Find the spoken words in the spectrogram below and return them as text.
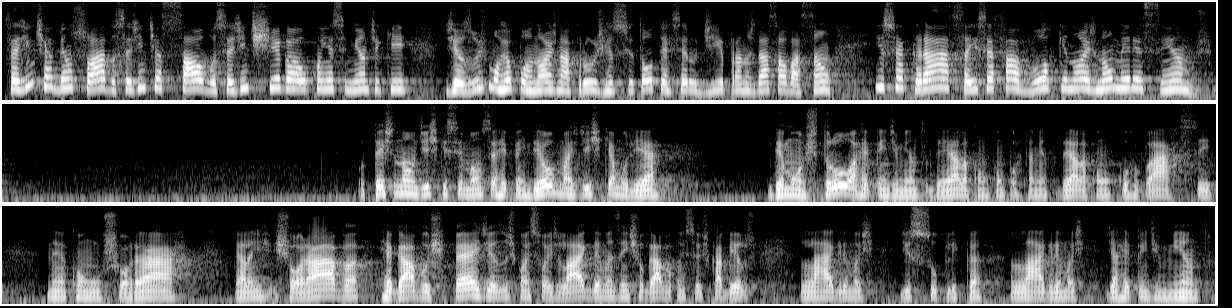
Se a gente é abençoado, se a gente é salvo, se a gente chega ao conhecimento de que Jesus morreu por nós na cruz, ressuscitou o terceiro dia para nos dar salvação, isso é graça, isso é favor que nós não merecemos. O texto não diz que Simão se arrependeu, mas diz que a mulher demonstrou o arrependimento dela com o comportamento dela, com o curvar-se, né, com o chorar. Ela chorava, regava os pés de Jesus com as suas lágrimas, enxugava com os seus cabelos lágrimas de súplica, lágrimas de arrependimento.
